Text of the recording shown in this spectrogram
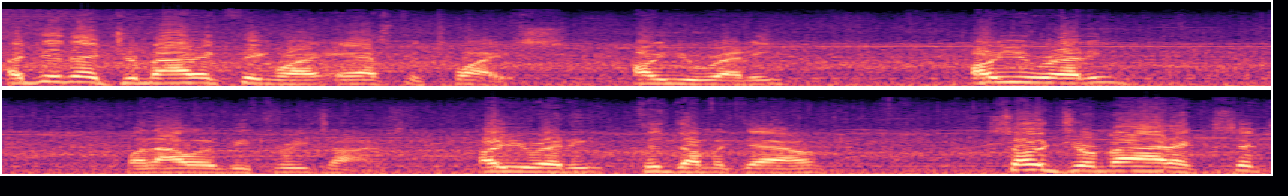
I did that dramatic thing where I asked it twice. Are you ready? Are you ready? Well, now it would be three times. Are you ready to dumb it down? So dramatic, such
